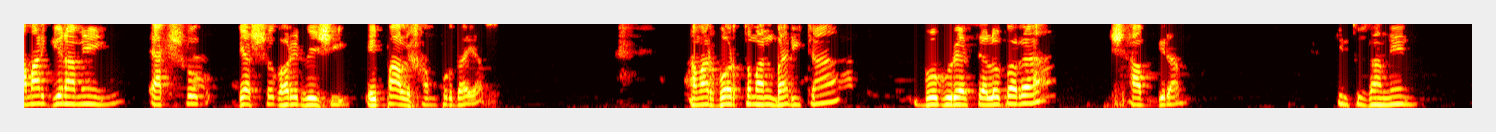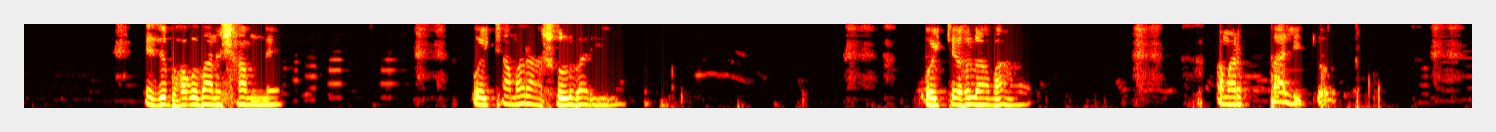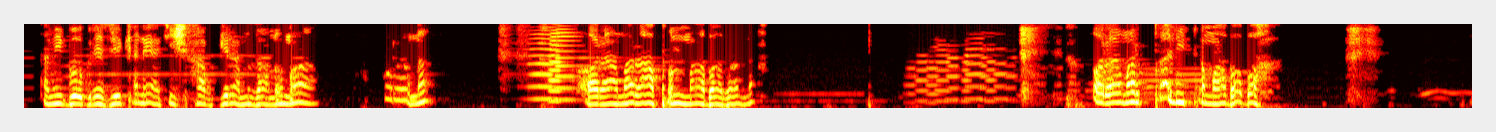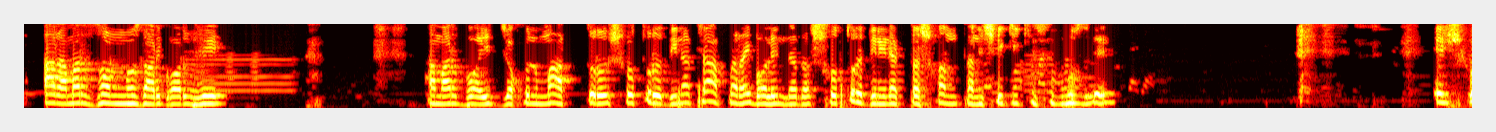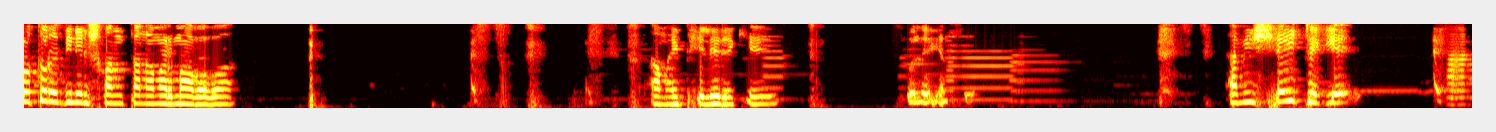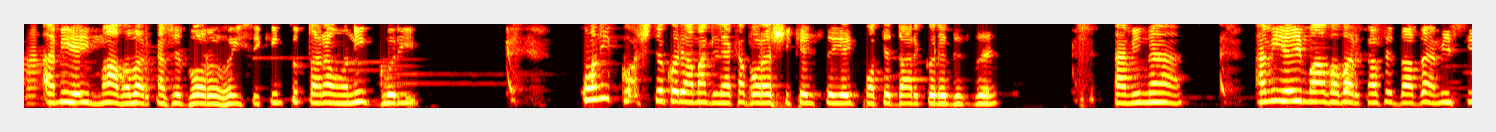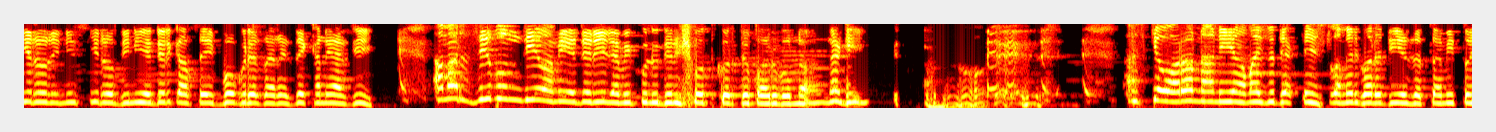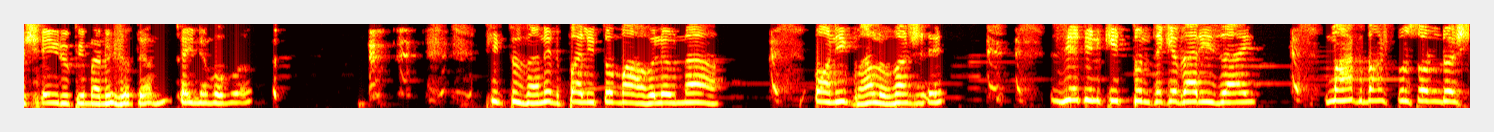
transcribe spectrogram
আমার গ্রামে একশো, দেড়শো ঘরের বেশি এই পাল সম্প্রদায় আছে। আমার বর্তমান বাড়িটা বগুড়া সেলোপাড়া সাপগ্রাম কিন্তু জানেন, এই যে ভগবান সামনে, ওইটা আমার আসল বাড়ি ওইটা হলো আমার আমার পালিত। আমি বগুড়া যেখানে আছি সাপগ্রাম জানো না ওরা না? ওরা আমার আপন মা বাবা না। ওরা আমার পালিত মা বাবা আর আমার জন্ম যার গর্ভে। আমার বয়স যখন মাত্র সতেরো দিন আছে, আপনারাই বলেন দাদা, সতেরো দিনের একটা সন্তান, সে কি কিছু বুঝে? এই সতেরো দিনের সন্তান আমার মা বাবা। আমায় ফেলে রেখে চলে গেছে। আমি সেই থেকে আমি এই মা বাবার কাছে বড় হয়েছি, কিন্তু তারা অনেক গরিব। অনেক কষ্ট করে আমাকে লেখাপড়া শিখেছে এই পথে দাঁড় করে দিছে আমি না আমি এই মা বাবার কাছে দাদা, আমি চিরঋণী, চিরদিনই এদের কাছে এই বগুড়ে যেখানে আছি। আমার জীবন দিয়েও আমি এদের ঋণ আমি কোনোদিন শোধ করতে পারব না, নাকি? আজকে ওরা না নিয়ে আমায় যদি একটা ইসলামের ঘরে দিয়ে যেত, আমি তো সেই রূপে মানুষ হতাম, তাই না বাবা? কিন্তু জানেন, পালিত মা হলেও না, অনেক ভালোবাসে। যেদিন কীর্তন থেকে বাড়ি যায় মাঘ মাস প্রচণ্ড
